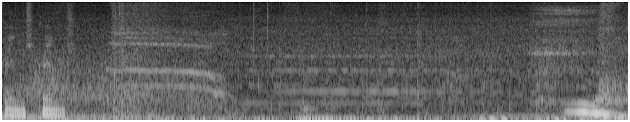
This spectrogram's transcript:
Cringe, cringe. Oh,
